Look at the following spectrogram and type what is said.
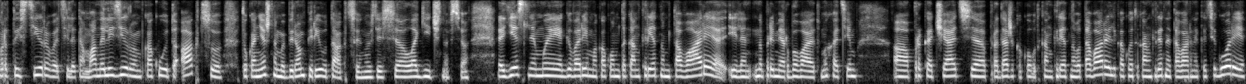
протестировать или там анализируем какую-то акцию, то, конечно, мы берем период акции. Ну, здесь э, логично все. Если мы говорим о каком-то конкретном товаре или, например, бывает, мы хотим а, прокачать э, продажи какого-то конкретного товара или какой-то конкретной товарной категории,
